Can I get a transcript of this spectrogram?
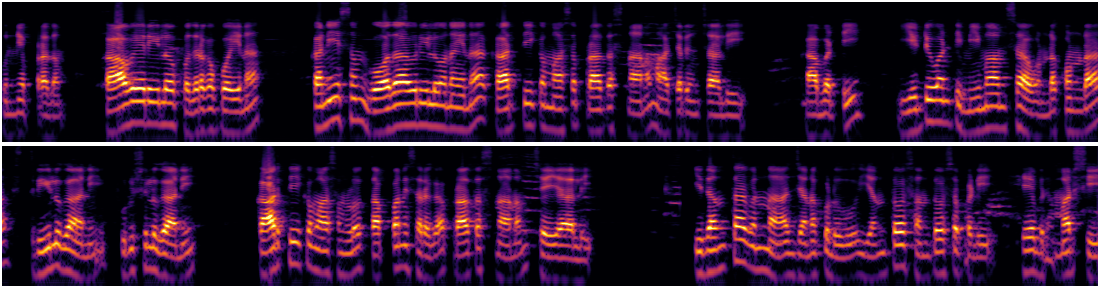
పుణ్యప్రదం. కావేరీలో కుదరకపోయినా కనీసం గోదావరిలోనైనా కార్తీక మాస ప్రాత స్నానం ఆచరించాలి. కాబట్టి ఎటువంటి మీమాంస ఉండకుండా స్త్రీలు కానీ పురుషులు కానీ కార్తీక మాసంలో తప్పనిసరిగా ప్రాతస్నానం చేయాలి. ఇదంతా విన్న జనకుడు ఎంతో సంతోషపడి హే బ్రహ్మర్షి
